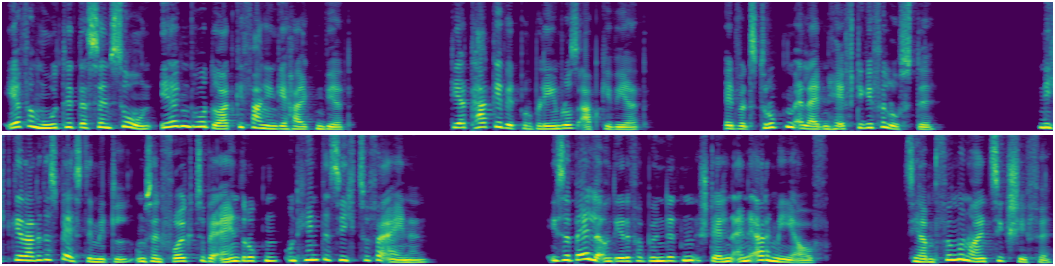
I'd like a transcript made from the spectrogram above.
Er vermutet, dass sein Sohn irgendwo dort gefangen gehalten wird. Die Attacke wird problemlos abgewehrt. Edwards Truppen erleiden heftige Verluste. Nicht gerade das beste Mittel, um sein Volk zu beeindrucken und hinter sich zu vereinen. Isabella und ihre Verbündeten stellen eine Armee auf. Sie haben 95 Schiffe.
